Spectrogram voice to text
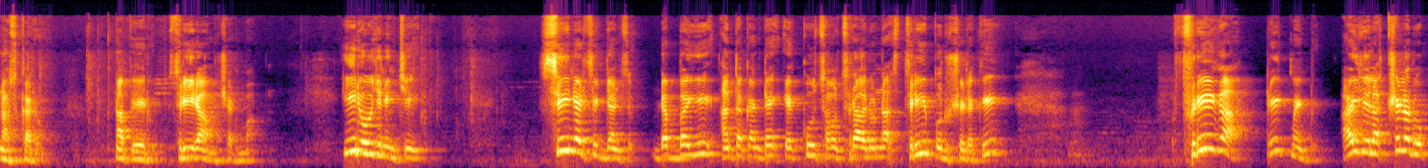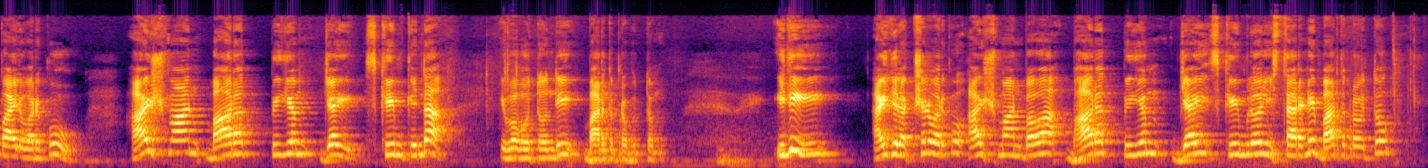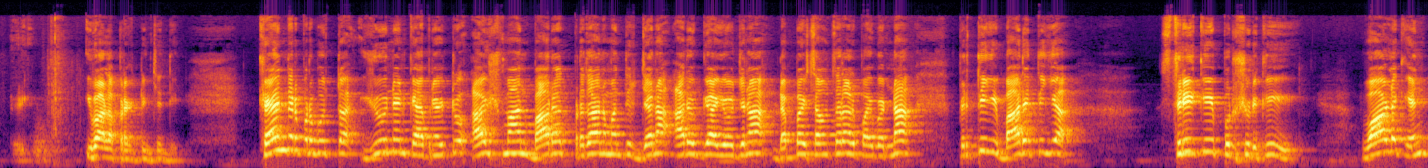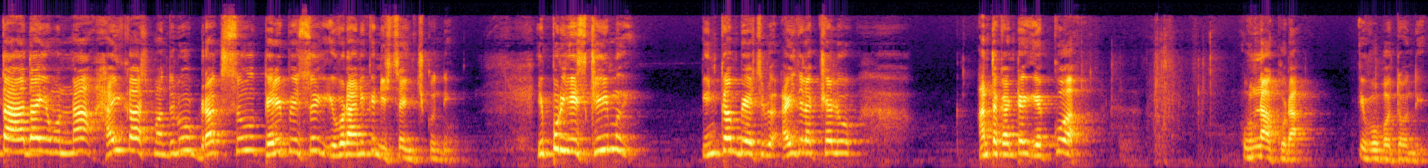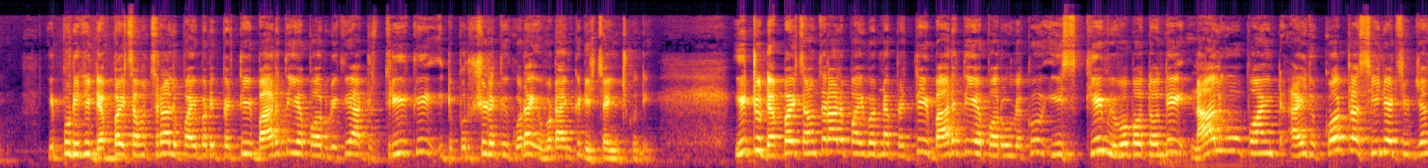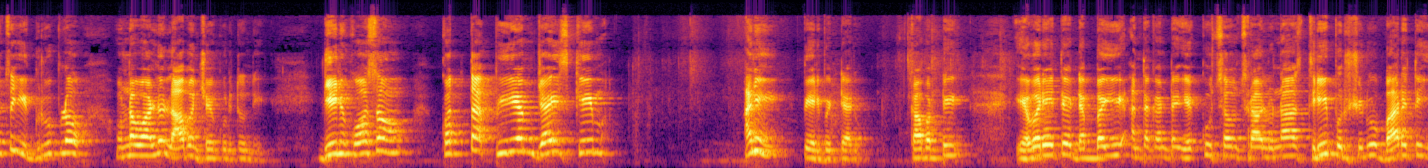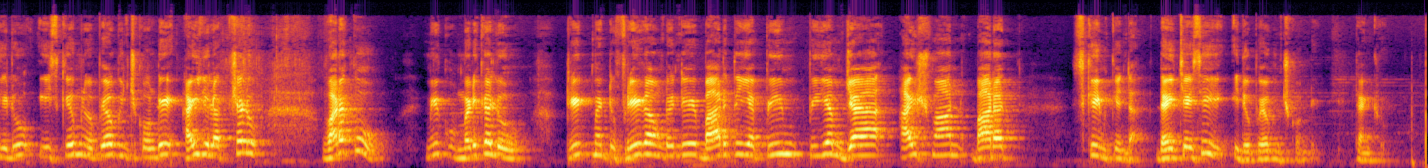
నమస్కారం. నా పేరు శ్రీరామ్ శర్మ. ఈ రోజు నుంచి సీనియర్ సిటిజన్స్ డెబ్బై అంతకంటే ఎక్కువ సంవత్సరాలున్న స్త్రీ పురుషులకి ఫ్రీగా ట్రీట్మెంట్ ఐదు లక్షల రూపాయల వరకు Ayushman Bharat PM JAY scheme కింద ఇవ్వబోతోంది భారత ప్రభుత్వం. ఇది ఐదు లక్షల వరకు ఆయుష్మాన్ భవ భారత్ పిఎం జై స్కీమ్లో ఇస్తారని భారత ప్రభుత్వం ఇవాళ ప్రకటించింది. కేంద్ర ప్రభుత్వ యూనియన్ కేబినెట్ ఆయుష్మాన్ భారత్ ప్రధానమంత్రి జన ఆరోగ్య యోజన డెబ్బై సంవత్సరాలు పైబడిన ప్రతి భారతీయ స్త్రీకి పురుషుడికి వాళ్ళకి ఎంత ఆదాయం ఉన్నా హై కాస్ట్ మందులు డ్రగ్స్ థెరపీస్ ఇవ్వడానికి నిశ్చయించుకుంది. ఇప్పుడు ఈ స్కీమ్ ఇన్కమ్ బేస్డ్ ఐదు లక్షలు అంతకంటే ఎక్కువ ఉన్నా కూడా ఇవ్వబోతోంది. ఇప్పుడు ఇది డెబ్బై సంవత్సరాలు పైబడి ప్రతి భారతీయ పౌరుడికి అటు స్త్రీకి ఇటు పురుషుడికి కూడా ఇవ్వడానికి నిశ్చయించుకుంది. ఇటు డెబ్బై సంవత్సరాలు పైబడిన ప్రతి భారతీయ పౌరులకు ఈ స్కీమ్ ఇవ్వబోతోంది. నాలుగు పాయింట్ ఐదు కోట్ల సీనియర్ సిటిజన్స్ ఈ గ్రూప్లో ఉన్నవాళ్ళు లాభం చేకూరుతుంది. దీనికోసం కొత్త పిఎం జై స్కీమ్ అని పేరు పెట్టారు. కాబట్టి ఎవరైతే డెబ్బై అంతకంటే ఎక్కువ సంవత్సరాలున్న స్త్రీ పురుషుడు భారతీయుడు ఈ స్కీమ్ని ఉపయోగించుకోండి. ఐదు లక్షలు వరకు మీకు మెడికల్ ట్రీట్మెంట్ ఫ్రీగా ఉంటుంది. భారతీయ పీఎం పిఎం జ ఆయుష్మాన్ భారత్ స్కీమ్ కింద. దయచేసి ఇది ఉపయోగించుకోండి. Thank you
